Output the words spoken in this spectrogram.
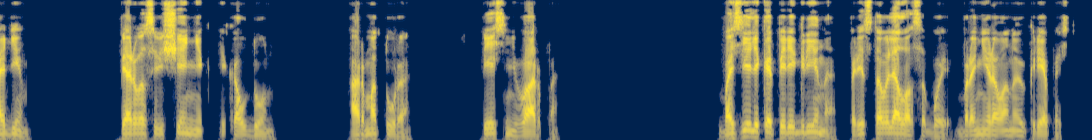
1. Первосвященник и колдун. Арматура. Песнь варпа. Базилика Перегрина представляла собой бронированную крепость,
